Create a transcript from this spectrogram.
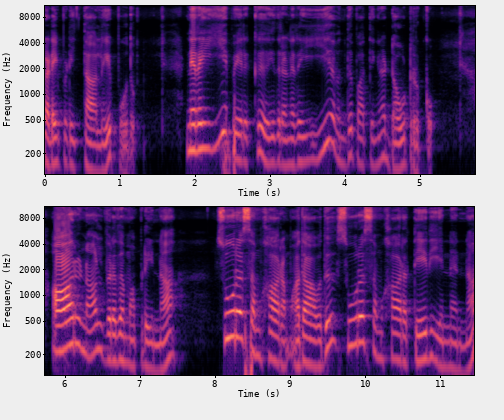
கடைபிடித்தாலே போதும். நிறைய பேருக்கு இதில் நிறைய வந்து பார்த்திங்கன்னா டவுட் இருக்கும். ஆறு நாள் விரதம் அப்படின்னா சூரசம்ஹாரம் அதாவது சூரசம்ஹார தேதி என்னன்னா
